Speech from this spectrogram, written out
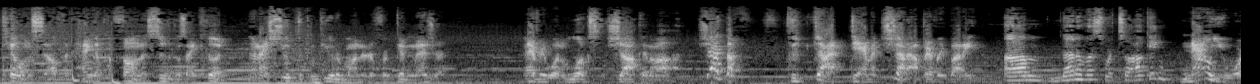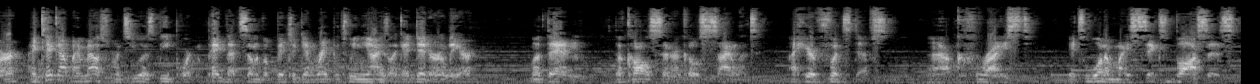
kill himself, and hang up the phone as soon as I could. Then I shoot the computer monitor for good measure. Everyone looks in shock and awe. Shut the God damn it, shut up, everybody. Um, none of us were talking? Now you were. I take out my mouse from its USB port and peg that son of a bitch again right between the eyes like I did earlier. But then, the call center goes silent. I hear footsteps. Oh, Christ. It's one of my six bosses.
